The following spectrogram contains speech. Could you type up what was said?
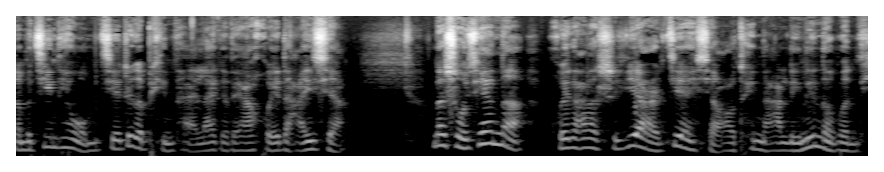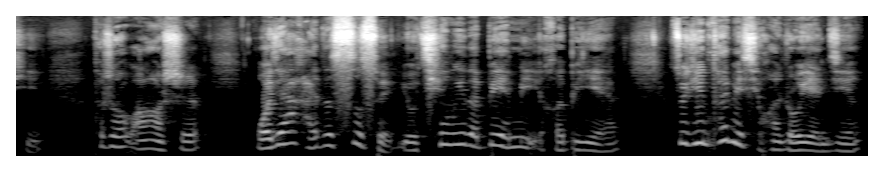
那么今天我们借这个平台来给大家回答一下。那首先呢，回答的是叶尔健小儿推拿玲玲的问题。他说：“王老师，我家孩子四岁，有轻微的便秘和鼻炎，最近特别喜欢揉眼睛，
